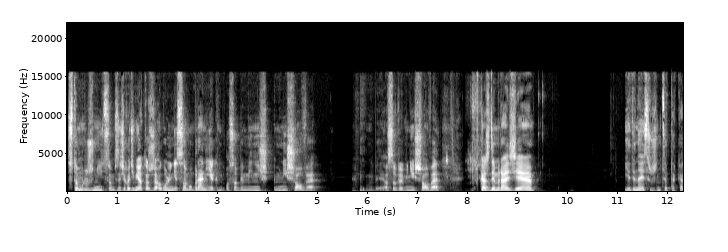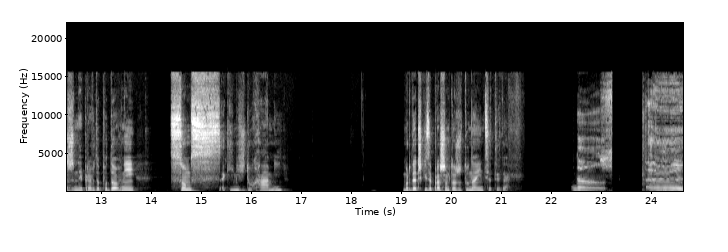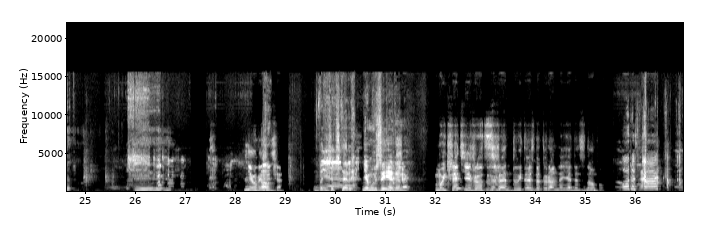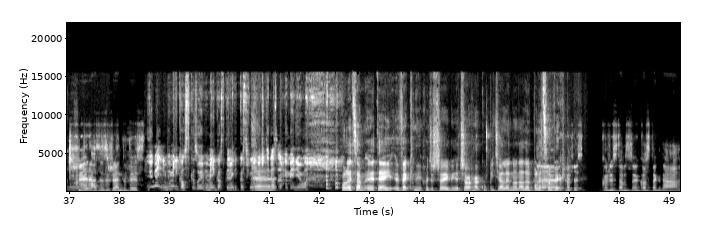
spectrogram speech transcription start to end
Z tą różnicą, w sensie chodzi mi o to, że ogólnie są ubrani jak osoby mnisz, mniszowe. Osoby mniszowe. W każdym razie jedyna jest różnica taka, że najprawdopodobniej są z jakimiś duchami. Mordeczki, zapraszam do rzutu na inicjatywę. Nie uwierzycie. 24. Nie mów, że jeden. Mój trzeci rzut z rzędu i to jest naturalny jeden znowu. The fuck? Trzy razy z rzędu, to jest... Wymień, wymień kostkę, Zoe, wymień kostkę. Jakie kostki Eee. teraz, ale wymienił. Polecam y, tej wekny, chociaż trzeba, je trzeba kupić, ale no nadal polecam wekny. korzyst- Korzystam z kostek na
